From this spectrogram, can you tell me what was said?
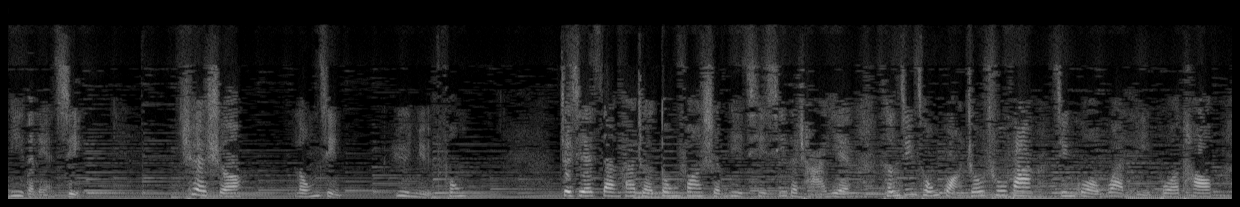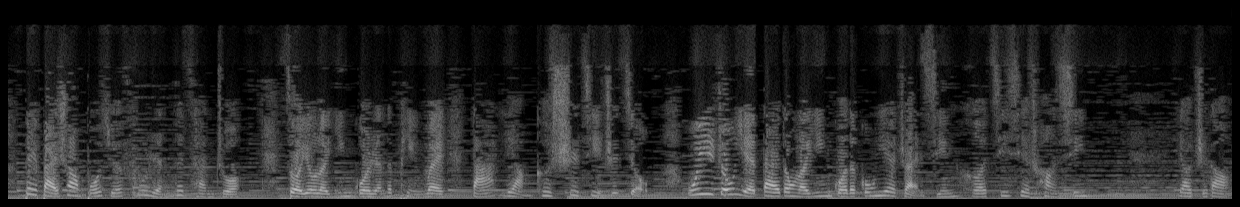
密的联系。雀舌、龙井、玉女峰。这些散发着东方神秘气息的茶叶，曾经从广州出发，经过万里波涛，被摆上伯爵夫人的餐桌，左右了英国人的品味达两个世纪之久，无意中也带动了英国的工业转型和机械创新。要知道，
